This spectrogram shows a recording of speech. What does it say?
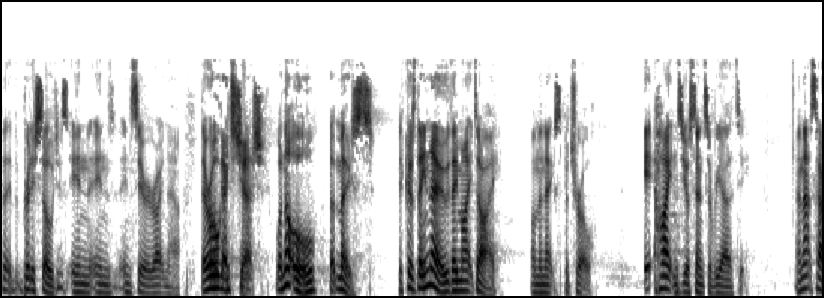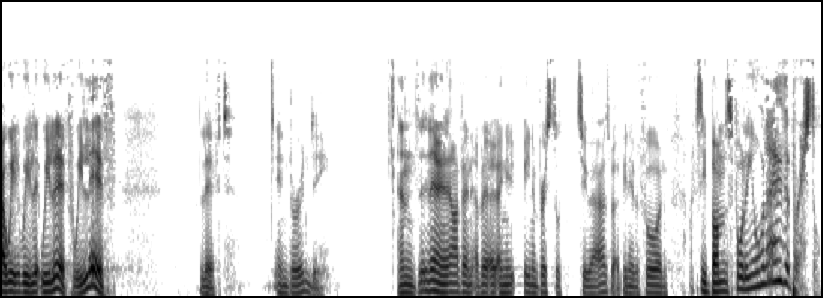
Uh, British soldiers in, in, in Syria right now. They're all going to church. Well, not all, but most. Because they know they might die on the next patrol. It heightens your sense of reality. And that's how we, we, we live. We live, lived in Burundi. And I've only, I've only, been in Bristol two hours, but I've been here before, and I can see bombs falling all over Bristol.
